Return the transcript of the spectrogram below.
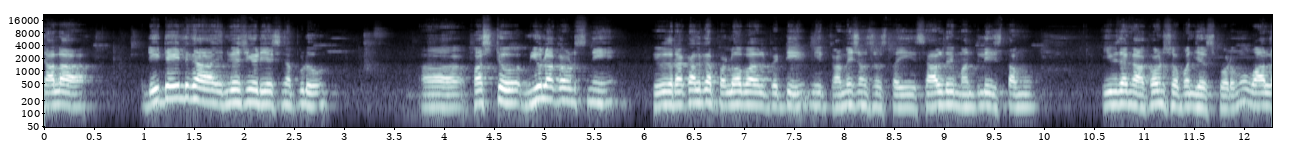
చాలా డీటెయిల్డ్గా ఇన్వెస్టిగేట్ చేసినప్పుడు ఫస్ట్ మ్యూల్ అకౌంట్స్ని వివిధ రకాలుగా ప్రలోభాలు పెట్టి మీకు కమిషన్స్ వస్తాయి శాలరీ మంత్లీ ఇస్తాము. ఈ విధంగా అకౌంట్స్ ఓపెన్ చేసుకోవడము వాళ్ళ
